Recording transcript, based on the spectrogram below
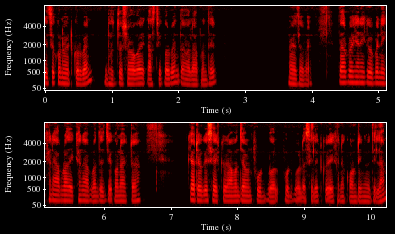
কিছুক্ষণ ওয়েট করবেন, ধৈর্য সহকারে কাজটি করবেন, তাহলে আপনাদের হয়ে যাবে। তারপর এখানে কী করবেন? এখানে আপনার এখানে আপনাদের যে কোনো একটা ক্যাটাগরি সিলেক্ট করে আমার যেমন ফুটবল ফুটবলটা সিলেক্ট করে এখানে কন্টিনিউ দিলাম।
